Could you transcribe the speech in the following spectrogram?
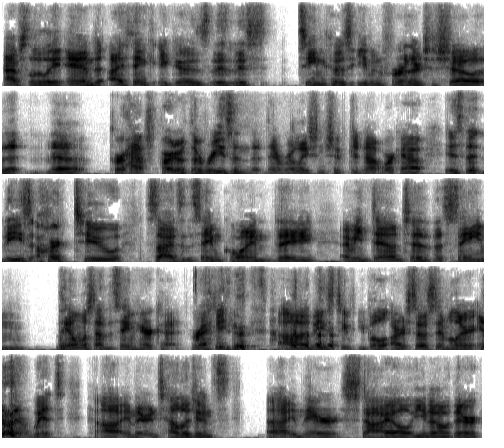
Absolutely, and I think it goes. This, this scene goes even further to show that the perhaps part of the reason that their relationship did not work out is that these are two sides of the same coin. They, I mean, down to the same. They almost have the same haircut, right? uh, these two people are so similar in their wit, uh, in their intelligence, uh, in their style. You know, they're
